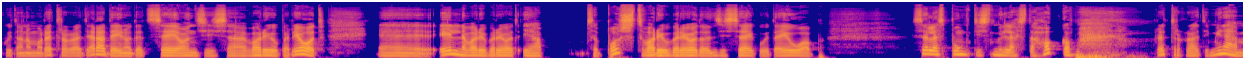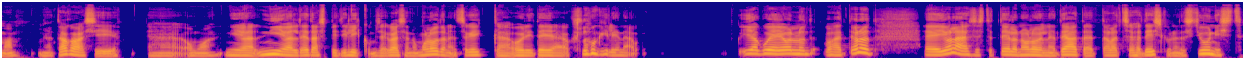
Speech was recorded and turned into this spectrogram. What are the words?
kui ta on oma retrokraadi ära teinud, et see on siis varjuperiood, eelne varjuperiood ja see postvarjuperiood on siis see, kui ta jõuab sellest punktist, millest ta hakkab retrokraadi minema tagasi äh, oma nii-öelda, nii-öelda edaspidi liikumisega, ühesõnaga ma loodan, et see kõik äh, oli teie jaoks loogiline. ja kui ei olnud, vahet ei olnud, ei ole, sest et teil on oluline teada, et alates üheteistkümnendast juunist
